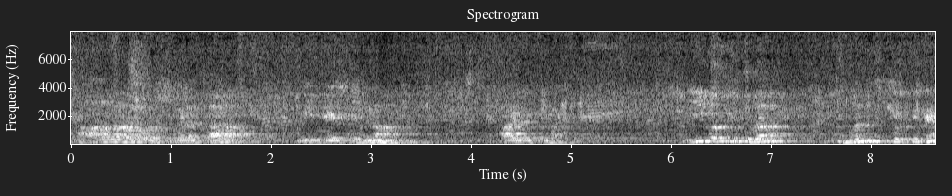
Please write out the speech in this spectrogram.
ಸಾವಿರಾರು ವರ್ಷಗಳ ಕಾಲ ಈ ದೇಶವನ್ನು ಆಳ್ವಿಕೆ ಮಾಡಿದೆ ಇವತ್ತು ಕೂಡ ಮನುಸ್ಮೃತಿನೇ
